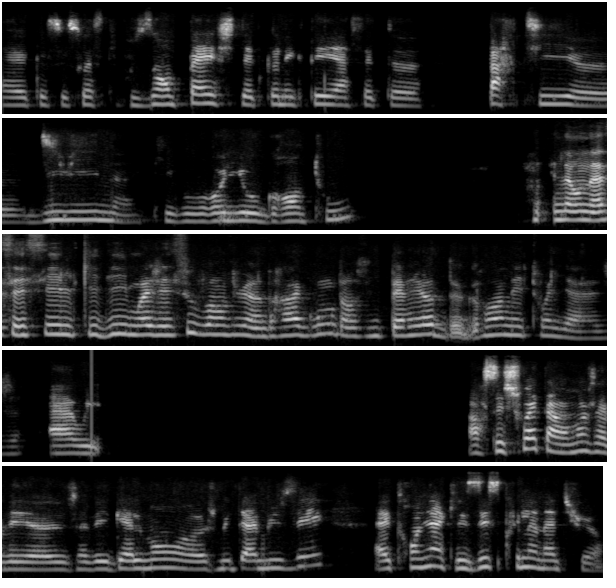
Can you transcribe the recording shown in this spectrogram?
euh, que ce soit ce qui vous empêche d'être connecté à cette partie divine qui vous relie au grand tout Là, on a Cécile qui dit Moi, j'ai souvent vu un dragon dans une période de grand nettoyage. Ah oui, alors c'est chouette, à un moment j'avais euh, j'avais également, euh, je m'étais amusée à être en lien avec les esprits de la nature.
